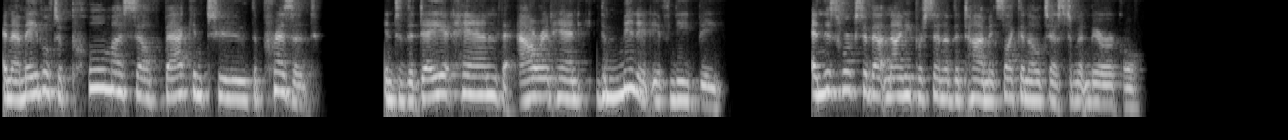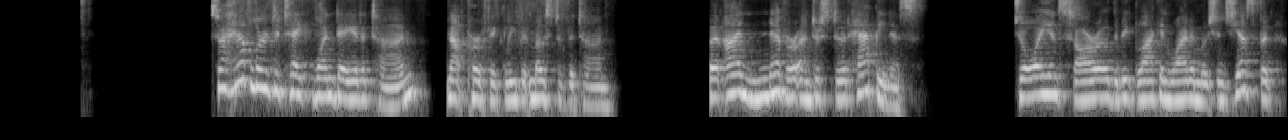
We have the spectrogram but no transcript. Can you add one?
And I'm able to pull myself back into the present, into the day at hand, the hour at hand, the minute if need be. And this works about 90% of the time. It's like an Old Testament miracle. So I have learned to take one day at a time, not perfectly, but most of the time. But I never understood happiness. Joy and sorrow, the big black and white emotions, yes, but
